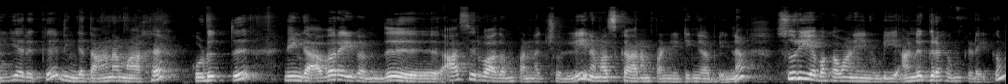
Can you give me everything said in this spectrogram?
ஐயருக்கு நீங்கள் தானமாக கொடுத்து நீங்கள் அவரை வந்து ஆசிர்வாதம் பண்ண சொல்லி நமஸ்காரம் பண்ணிட்டீங்க அப்படின்னா சூரிய பகவானினுடைய அனுகிரகம் கிடைக்கும்.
